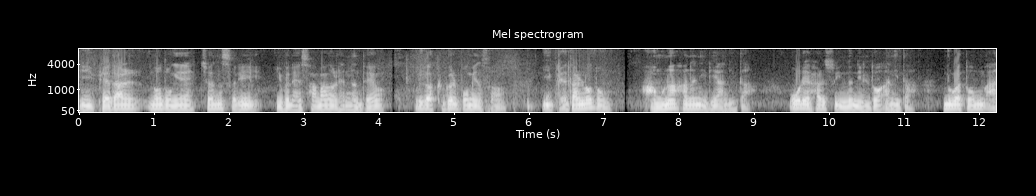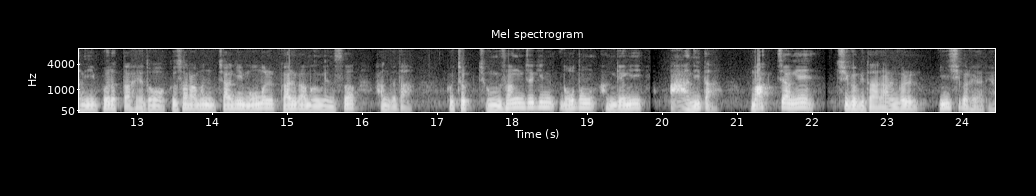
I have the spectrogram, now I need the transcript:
이 배달 노동의 전설이 이번에 사망을 했는데요. 우리가 그걸 보면서 이 배달 노동 아무나 하는 일이 아니다. 오래 할 수 있는 일도 아니다. 누가 돈 많이 벌었다 해도 그 사람은 자기 몸을 갉아먹으면서 한 거다. 그 즉 정상적인 노동 환경이 아니다. 막장의 직업이다라는 걸 인식을 해야 돼요.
